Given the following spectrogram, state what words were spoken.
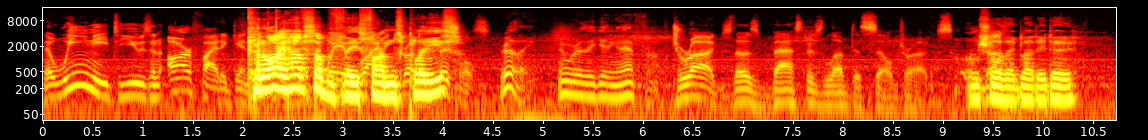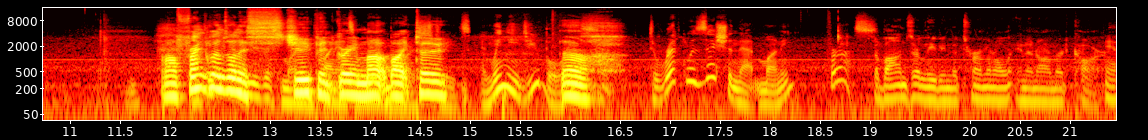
that we need to use in our fight against. Can I have some of these funds, please? officials. Really? And where are they getting that from? Drugs. Those bastards love to sell drugs. I'm sure they bloody do. Oh, Franklin's on his use this money to stupid green a war on our motorbike too. streets, And we need you boys Ugh. to requisition that money for us. The bonds are leaving the terminal in an armored car. Yeah,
